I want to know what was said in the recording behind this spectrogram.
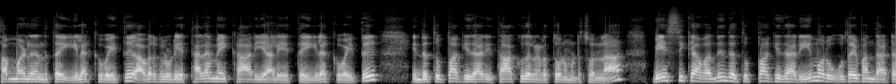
சம்மேளனத்தை இலக்கு வைத்து அவர்களுடைய தலைமை காரியாலயத்தை இலக்கு வைத்து இந்த துப்பாக்கிதாரி தாக்குதல் நடத்தணும் என்று சொன்னால் பேசிக்காக வந்து இந்த துப்பாக்கிதாரியும் ஒரு உதைபந்தாட்ட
